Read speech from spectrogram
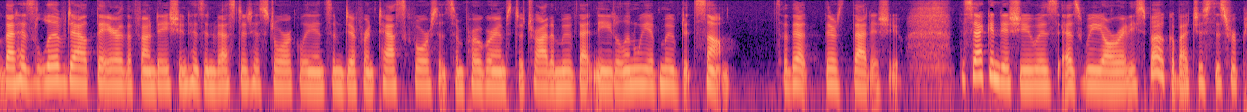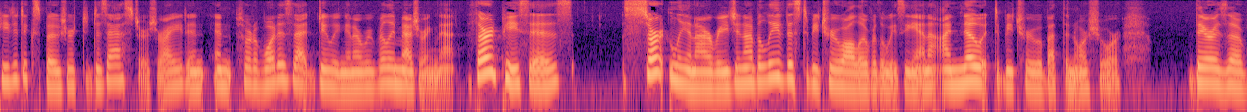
that has lived out there. The foundation has invested historically in some different task force and some programs to try to move that needle, and we have moved it some. So that there's that issue. The second issue is, as we already spoke about, just this repeated exposure to disasters, right? And and sort of what is that doing, and are we really measuring that? The third piece is certainly in our region. I believe this to be true all over Louisiana. I know it to be true about the North Shore. There is a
